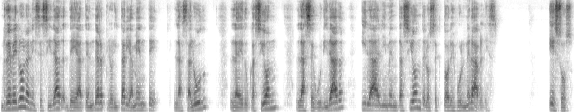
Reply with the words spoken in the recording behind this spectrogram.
reveló la necesidad de atender prioritariamente la salud, la educación, la seguridad y la alimentación de los sectores vulnerables. Esos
